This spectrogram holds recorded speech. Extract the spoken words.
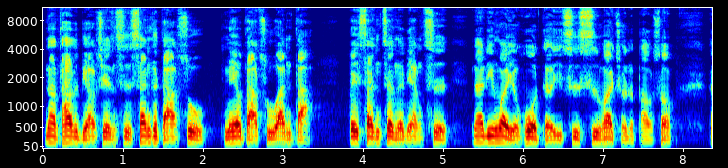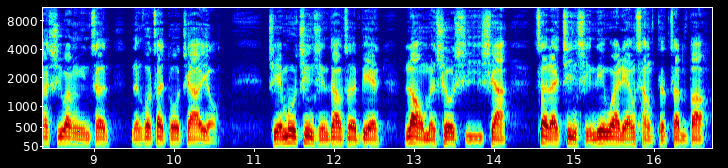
那他的表现是三个打数没有打出安打，被三振了两次。那另外有获得一次四坏球的保送。那希望云珍能够再多加油。节目进行到这边，让我们休息一下，再来进行另外两场的战报。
